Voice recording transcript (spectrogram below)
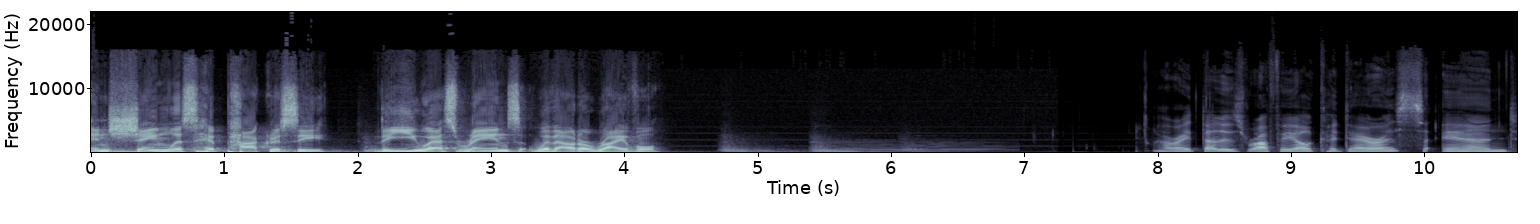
and shameless hypocrisy, the U.S. reigns without a rival. All right, that is Rafael Kadaris, and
